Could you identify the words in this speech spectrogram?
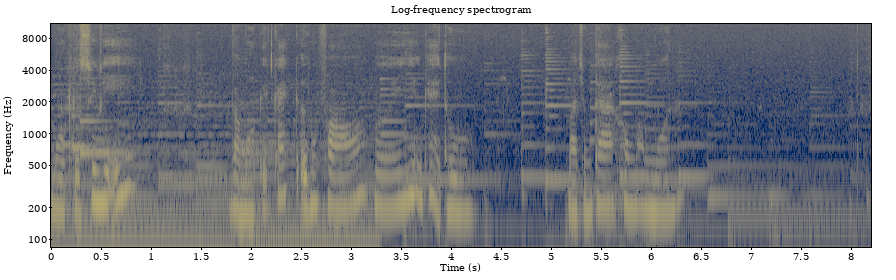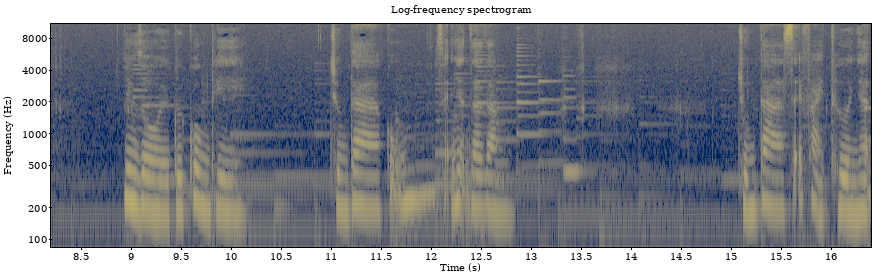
một cái suy nghĩ và một cái cách ứng phó với những kẻ thù mà chúng ta không mong muốn. Nhưng rồi cuối cùng thì chúng ta cũng sẽ nhận ra rằng chúng ta sẽ phải thừa nhận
